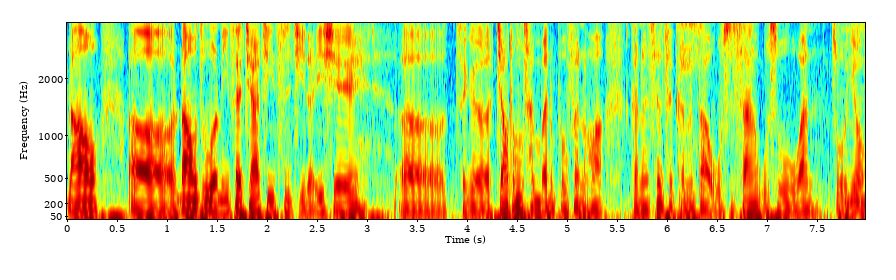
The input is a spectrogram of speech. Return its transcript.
然后，呃，然后如果你再加计自己的一些呃这个交通成本的部分的话，可能甚至可能到五十三、五十五万左右。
